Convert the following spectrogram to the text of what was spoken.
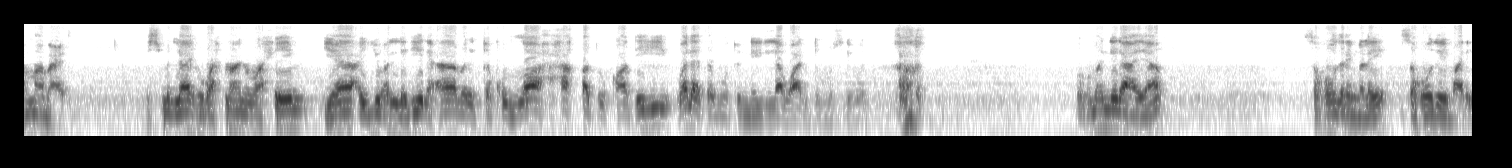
اما بعد بسم الله الرحمن الرحيم يا ايها الذين امنوا اتقوا الله حق تقاته ولا تموتن الا وانتم مسلمون ബഹുമാന്യരായ സഹോദരങ്ങളെ സഹോദരിമാരെ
